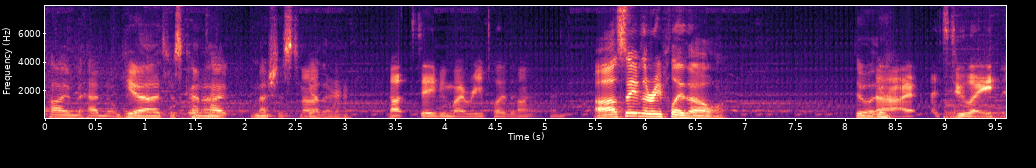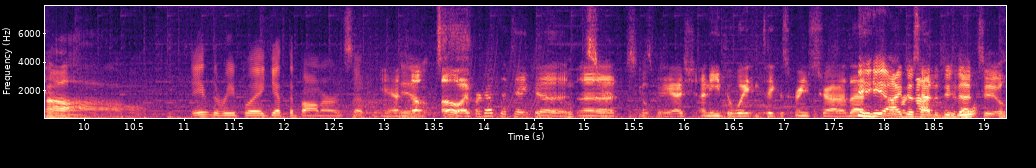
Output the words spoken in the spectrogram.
time had no. Yeah, it just kind of type- meshes together. not saving my replay though. I'll save the replay though. Do it. Nah, it's too late. Oh. Save the replay, get the bomber, etc. Yeah. Yeah. No, oh, I forgot to take a. Oops, Uh, sorry, excuse me. okay, I, sh- I need to wait and take a screenshot of that. yeah, I just had to do that too.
